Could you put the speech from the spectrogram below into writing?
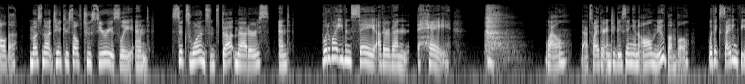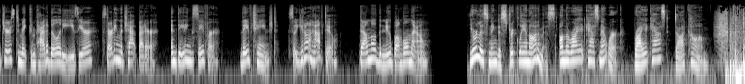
All the must not take yourself too seriously and 6 1 since that matters. And what do I even say other than hey? well, that's why they're introducing an all new Bumble with exciting features to make compatibility easier, starting the chat better, and dating safer. They've changed, so you don't have to. Download the new Bumble now. You're listening to Strictly Anonymous on the Riotcast Network, riotcast.com.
